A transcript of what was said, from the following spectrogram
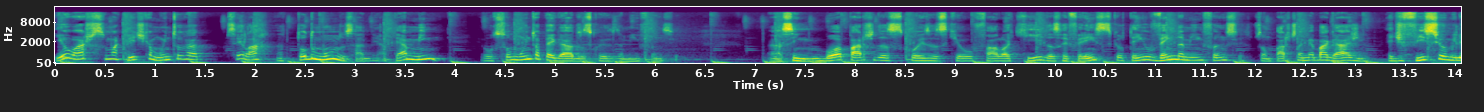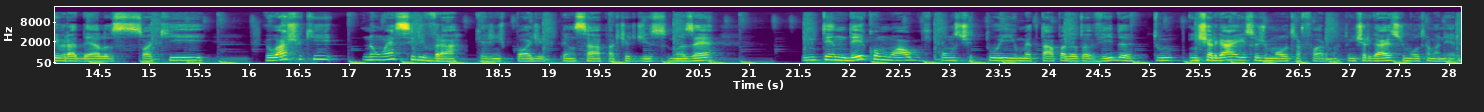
E eu acho isso uma crítica muito, sei lá, a todo mundo, sabe? Até a mim. Eu sou muito apegado às coisas da minha infância. Assim, boa parte das coisas que eu falo aqui, das referências que eu tenho, vem da minha infância, são parte da minha bagagem. É difícil eu me livrar delas, só que eu acho que não é se livrar que a gente pode pensar a partir disso, mas é entender como algo que constitui uma etapa da tua vida, tu enxergar isso de uma outra forma, tu enxergar isso de uma outra maneira.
